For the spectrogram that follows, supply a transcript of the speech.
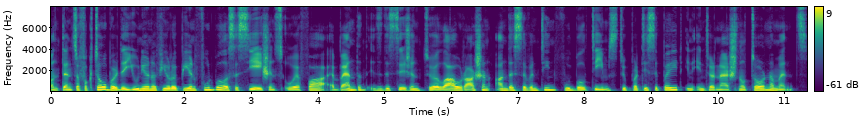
On 10th of October, the Union of European Football Associations UEFA abandoned its decision to allow Russian under-17 football teams to participate in international tournaments.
